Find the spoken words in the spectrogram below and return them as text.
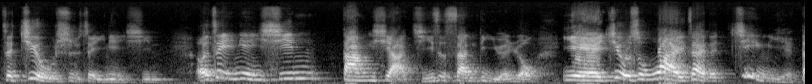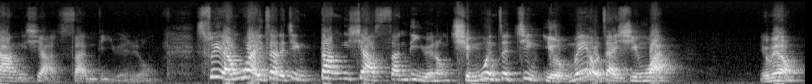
这就是这一念心，而这一念心当下即是三地圆融，也就是外在的境也当下三地圆融。虽然外在的境当下三地圆融，请问这境有没有在心外？有没有？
